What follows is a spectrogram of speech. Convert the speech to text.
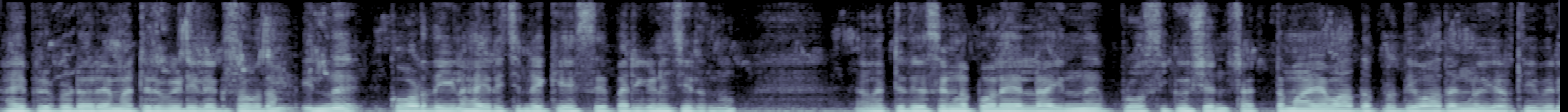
ഹൈ പ്രിപ്പറേറ്ററി മറ്റൊരു വീഡിയോയിലേക്ക് സ്വാഗതം. ഇന്ന് കോടതിയിൽ ഹൈറിച്ചിന്റെ കേസ് പരിഗണിച്ചിരുന്നു. മറ്റു ദിവസങ്ങളെ പോലെയല്ല ഇന്ന് പ്രോസിക്യൂഷൻ ശക്തമായ വാദപ്രതിവാദങ്ങൾ ഉയർത്തി. ഇവർ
